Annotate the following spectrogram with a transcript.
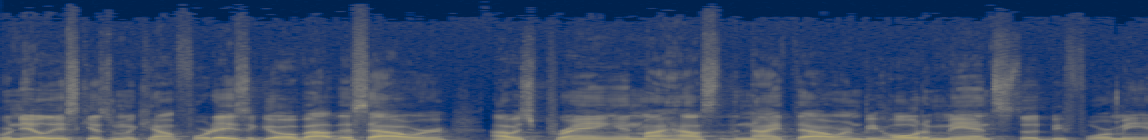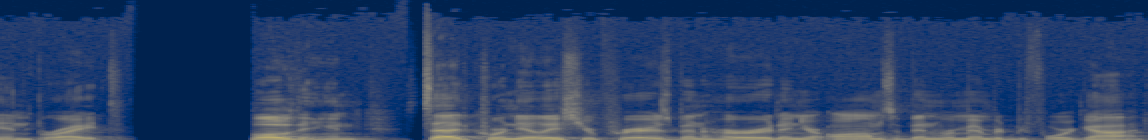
Cornelius gives him account. Four days ago, about this hour, I was praying in my house at the ninth hour, and behold, a man stood before me in bright clothing and said, Cornelius, your prayer has been heard, and your alms have been remembered before God.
